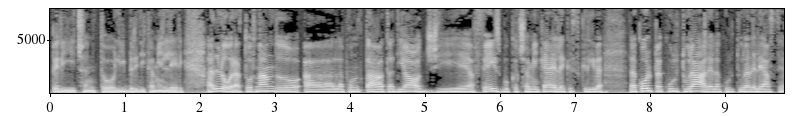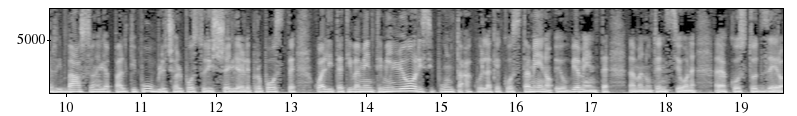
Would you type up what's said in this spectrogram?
per i 100 libri di Camilleri. Allora, tornando alla puntata di oggi e a Facebook c'è Michele che scrive la colpa è culturale, la cultura delle aste in ribasso negli appalti pubblici, al posto di scegliere le proposte qualitativamente migliori si punta a quella che costa meno e ovviamente la manutenzione è a costo zero.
